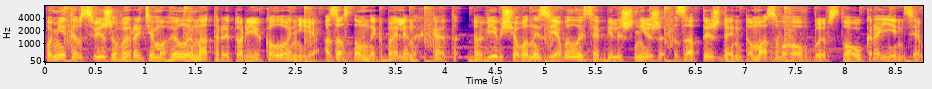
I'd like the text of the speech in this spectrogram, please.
помітив свіжо вириті могили на території колонії, а засновник Белінгкет довів, що вони з'явилися більш ніж за тиждень до масового вбивства українців.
